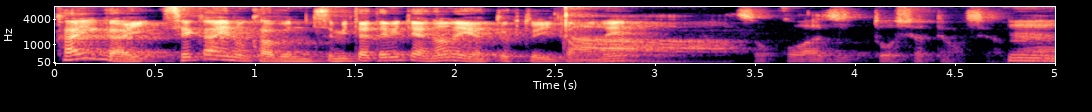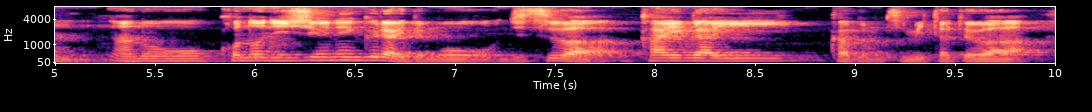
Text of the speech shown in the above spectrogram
海外、世界の株の積み立てみたいなのやっておくといいかもね。ああ、そこはずっとおっしゃってますようね。ん。あのーこの20年ぐらいでも、実は海外株の積み立ては、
